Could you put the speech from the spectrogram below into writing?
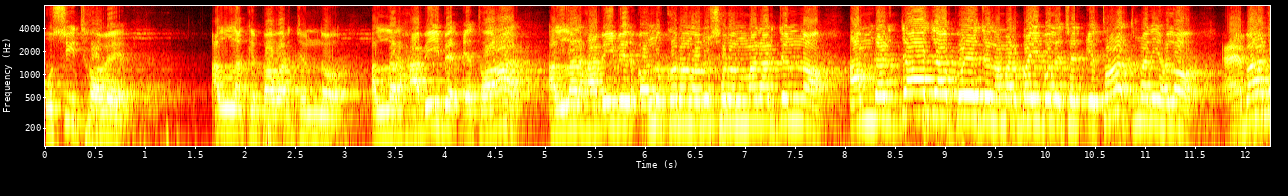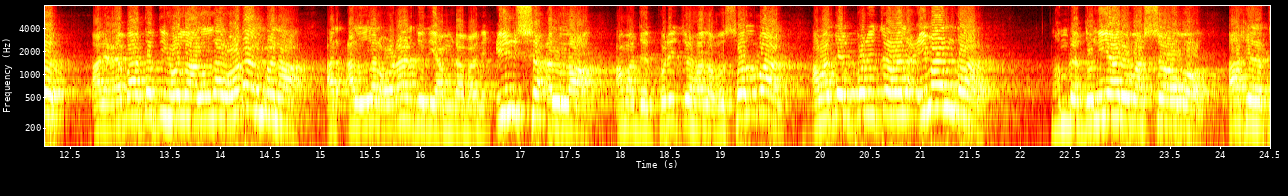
উচিত হবে আল্লাহকে পাওয়ার জন্য, আল্লাহর হাবিবের এতআত আল্লাহর হাবিবের অনুকরণ, অনুসরণ মানার জন্য। আমরা যা যা প্রয়োজন, আমার ভাই বলেছেন এতআত মানে হলো ইবাদত আর ইবাদতই হলো আল্লাহর অর্ডার মানা। আর আল্লাহর অর্ডার যদি আমরা মানি, ইনশাআল্লাহ আমাদের পরিচয় হলো মুসলমান, আমাদের পরিচয় হলো ইমানদার। আমরা দুনিয়ারও বাদশাহ হব আখিরাত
